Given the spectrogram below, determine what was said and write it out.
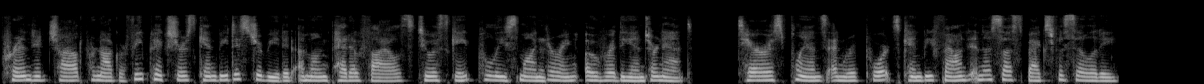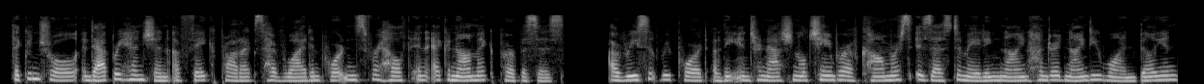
Printed child pornography pictures can be distributed among pedophiles to escape police monitoring over the internet. Terrorist plans and reports can be found in a suspect's facility. The control and apprehension of fake products have wide importance for health and economic purposes. A recent report of the International Chamber of Commerce is estimating $991 billion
